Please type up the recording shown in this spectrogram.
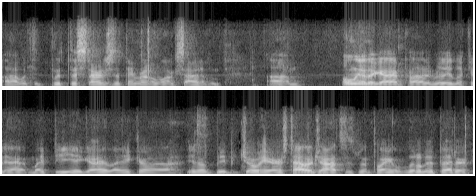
uh, with the with the starters that they run alongside of him. Um, only other guy I'm probably really looking at might be a guy like, uh, you know, maybe Joe Harris. Tyler Johnson's been playing a little bit better.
